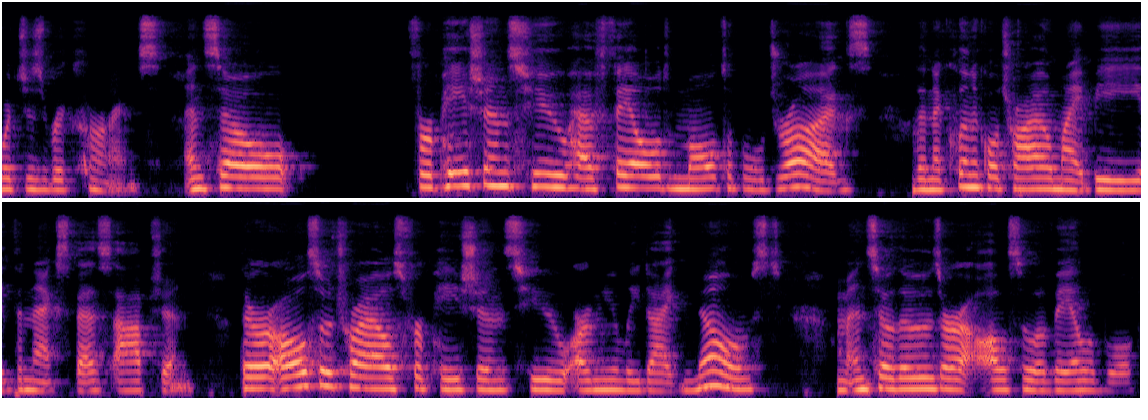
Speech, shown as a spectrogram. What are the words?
which is recurrence. And so, for patients who have failed multiple drugs, then a clinical trial might be the next best option. There are also trials for patients who are newly diagnosed, um, and so those are also available.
